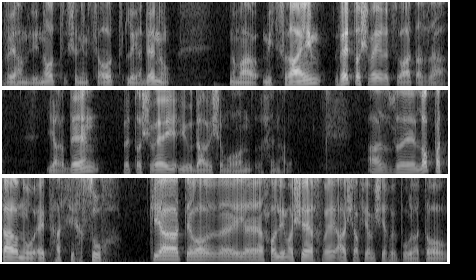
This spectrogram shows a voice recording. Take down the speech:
והמדינות שנמצאות לידינו, נאמר מצרים ותושבי רצועת עזה, ירדן ותושבי יהודה ושומרון וכן הלאה. אז אה, לא פתרנו את הסכסוך, כי הטרור אה, יכול להימשך ואש"ף ימשיך בפעולתו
